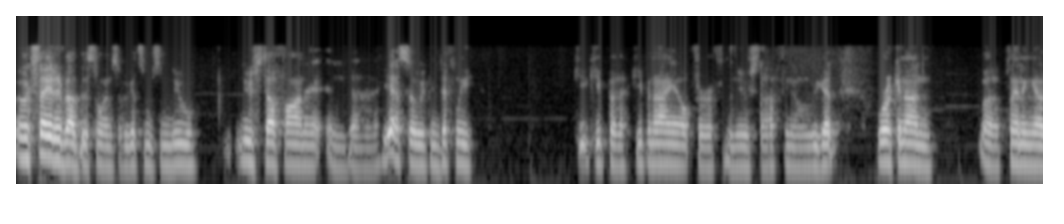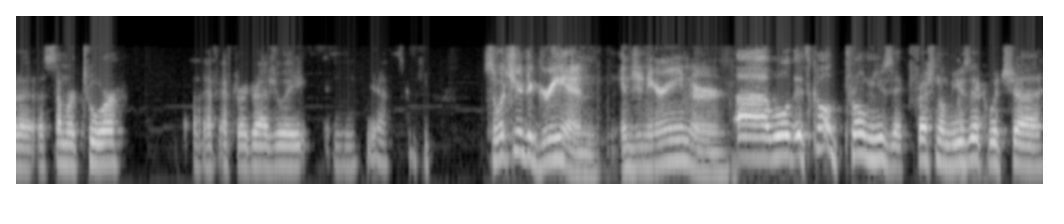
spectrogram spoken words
I'm excited about this one. So we got some some new new stuff on it, and uh, yeah, so we can definitely keep keep a keep an eye out for, for the new stuff. You know, we got working on uh, planning out a, a summer tour uh, after I graduate, and yeah, it's gonna keep. So, what's your degree in? Engineering or? Uh, well, it's called Pro Music, Professional Music, Okay. which uh,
